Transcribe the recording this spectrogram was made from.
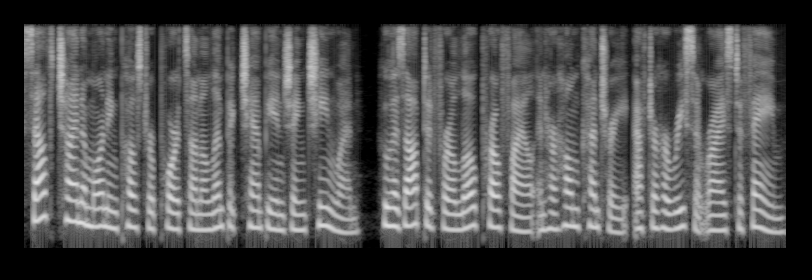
South China Morning Post reports on Olympic champion Zheng Qinwen, who has opted for a low profile in her home country after her recent rise to fame.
